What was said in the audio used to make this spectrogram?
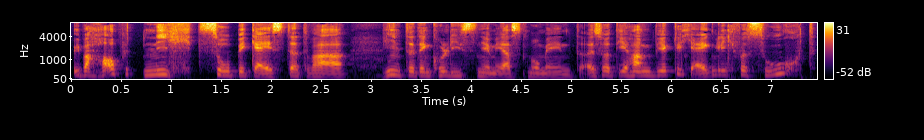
überhaupt nicht so begeistert war hinter den Kulissen im ersten Moment. Also die haben wirklich eigentlich versucht,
